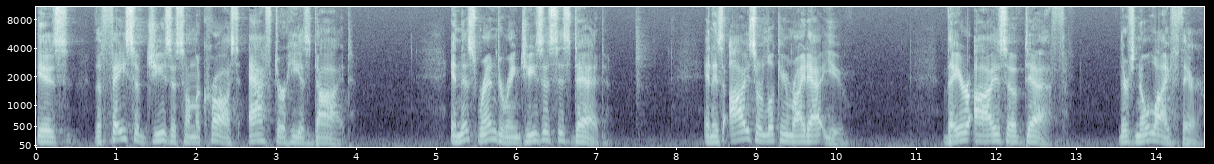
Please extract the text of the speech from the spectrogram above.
is the face of Jesus on the cross after he has died. In this rendering, Jesus is dead, and his eyes are looking right at you. They are eyes of death. There's no life there.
